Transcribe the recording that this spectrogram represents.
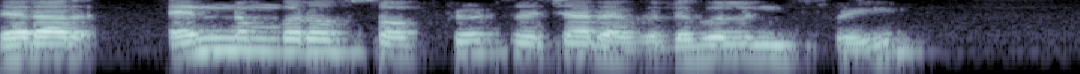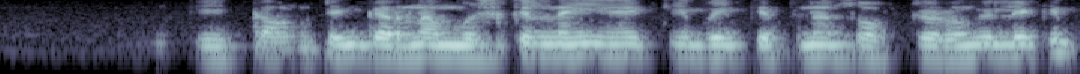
there are an number of software which are available in free की काउंटिंग करना मुश्किल नहीं है कि भाई कितने सॉफ्टवेयर होंगे लेकिन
